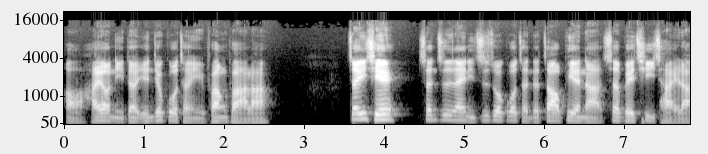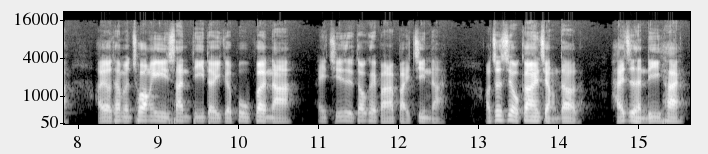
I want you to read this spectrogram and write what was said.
哦，还有你的研究过程与方法啦，这一些，甚至呢，你制作过程的照片啊、设备器材啦，还有他们创意三 D 的一个部分啊，哎，其实都可以把它摆进来。啊，这是我刚才讲到的，孩子很厉害，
